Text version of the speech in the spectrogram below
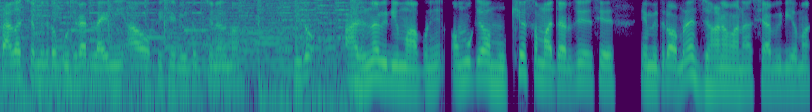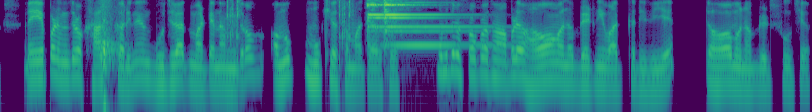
સ્વાગત છે મિત્રો ગુજરાત લાઈવની આ ઓફિશિયલ યુટ્યુબ ચેનલમાં મિત્રો, આજના વિડીયોમાં આપણે અમુક એવા મુખ્ય સમાચાર જે છે એ મિત્રો આપણે જાણવાના છે આ વિડીયોમાં. અને એ પણ મિત્રો ખાસ કરીને ગુજરાત માટેના મિત્રો અમુક મુખ્ય સમાચાર છે. તો મિત્રો, સૌપ્રથમ આપણે હવામાન અપડેટની વાત કરી દઈએ. કે હવામાન અપડેટ શું છે?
